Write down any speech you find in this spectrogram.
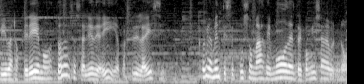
vivas nos queremos, todo eso salió de ahí, a partir de la ESI. Obviamente se puso más de moda, entre comillas, no,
